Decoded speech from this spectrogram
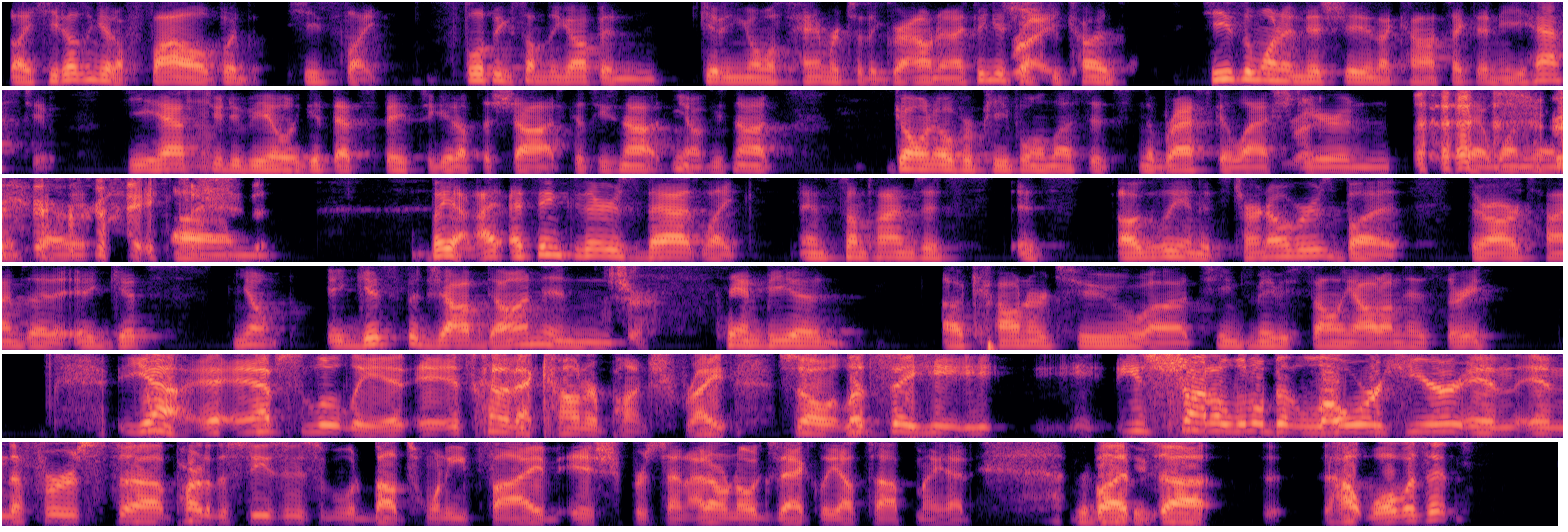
like, he doesn't get a foul, but he's like flipping something up and getting almost hammered to the ground. And I think it's just right. because he's the one initiating that contact and he has to. He has mm-hmm. to to be able to get that space to get up the shot because he's not, you know, he's not going over people unless it's Nebraska last right. year and that one run play. right. um, but yeah, I, I think there's that like, and sometimes it's it's ugly and it's turnovers, but there are times that it gets you know it gets the job done and sure. can be a, a counter to uh, teams maybe selling out on his three. Yeah, absolutely. It, it's kind of that counterpunch, right? So let's say he, he he's shot a little bit lower here in in the first uh, part of the season. It's about twenty five ish percent. I don't know exactly off top of my head, 32. but uh, how what was it?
